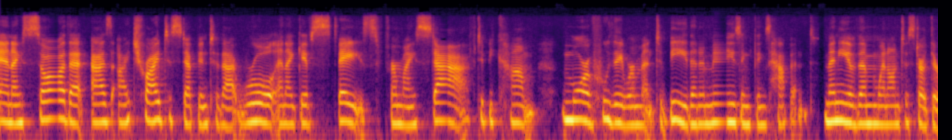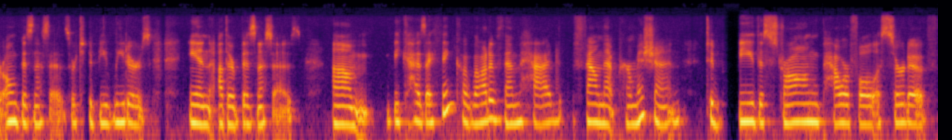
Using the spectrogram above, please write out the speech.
And I saw that as I tried to step into that role and I give space for my staff to become more of who they were meant to be, that amazing things happened. Many of them went on to start their own businesses or to be leaders in other businesses um, because I think a lot of them had found that permission to be the strong, powerful, assertive.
